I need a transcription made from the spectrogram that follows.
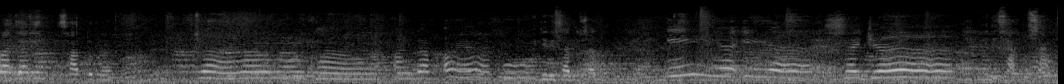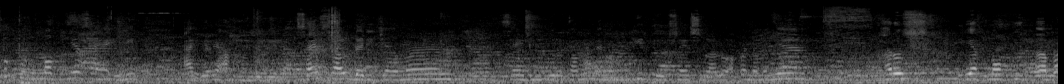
pelajarin satu tuh. Jangan kau anggap aku jadi satu-satu. Iya iya saja. Jadi satu-satu tuh notnya saya ini akhirnya alhamdulillah saya selalu dari zaman saya dulu rekaman memang begitu saya selalu apa namanya harus lihat noti apa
